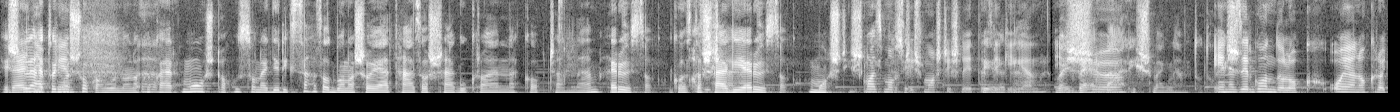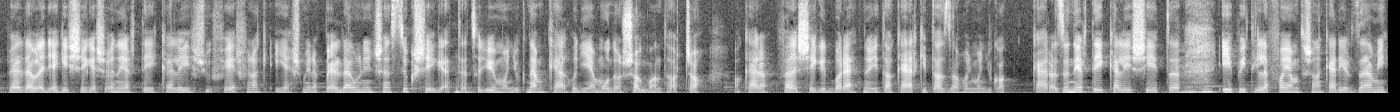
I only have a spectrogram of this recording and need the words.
És De lehet, hogy most sokan gondolnak, akár most a 21. században a saját házasságukra ennek kapcsán, nem? Erőszak, gazdasági erőszak? Most is. Az most is, most is létezik, például. igen. Vagy és verbális, meg nem tudom. Én ezért gondolok olyanokra, hogy például egy egész egészséges önértékelésű férfinak ilyesmire például nincsen szüksége. Tehát, hogy ő mondjuk nem kell, hogy ilyen módon sakban tartsa akár a feleségét, barátnőit, akárkit azzal, hogy mondjuk akár az önértékelését uh-huh. építi le folyamatosan, akár érzelmi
